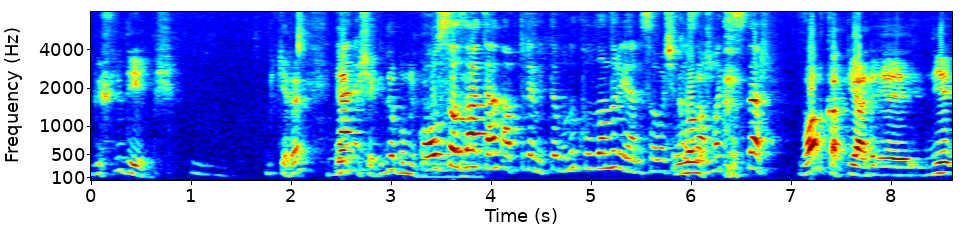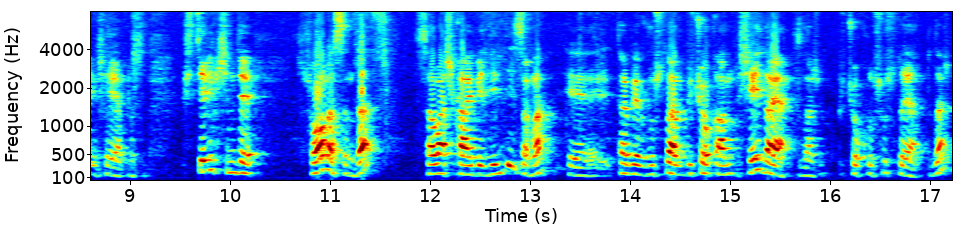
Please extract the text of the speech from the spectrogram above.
güçlü değilmiş. Bir kere net Yani bir şekilde bunu görüyoruz. Olsa Yani. zaten Abdülhamit de bunu kullanır yani savaşı Kullanır. kazanmak ister. Muhakkak yani e, niye şey yapmasın. Üstelik şimdi sonrasında savaş kaybedildiği zaman e, tabii Ruslar birçok şey dayattılar, birçok husus dayattılar.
